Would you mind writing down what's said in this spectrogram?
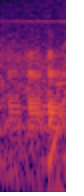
Canada.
